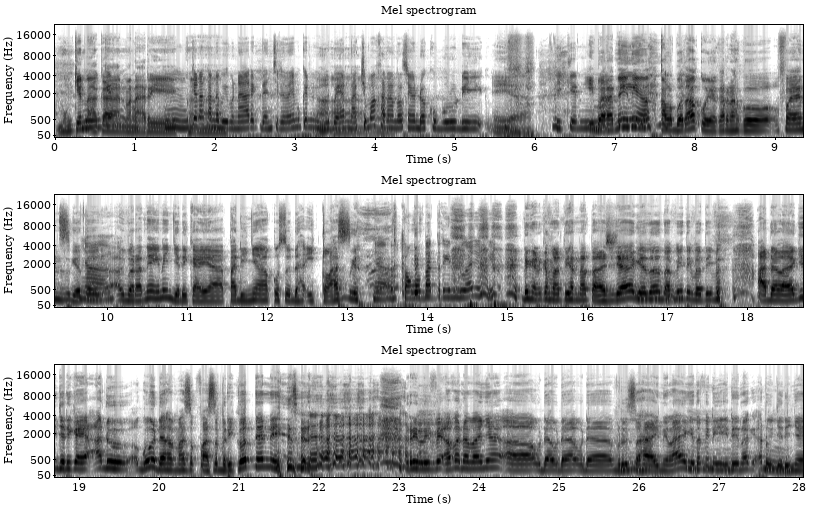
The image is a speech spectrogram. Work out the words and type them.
mungkin akan menarik. hmm, mungkin akan Ah. lebih menarik dan ceritanya mungkin Ah, lebih enak. Cuma iya. karena Natasanya udah kuburu di Iya. bikin Ibaratnya mati. ini ya, kalau buat aku ya karena aku fans gitu. Nah. Ibaratnya ini jadi kayak tadinya aku sudah ikhlas ya pengobat rindu aja sih. dengan kematian Natasha gitu Hmm. tapi tiba-tiba ada lagi jadi kayak aduh gue udah masuk fase berikutnya nih relief apa namanya eh, udah udah udah berusaha ini lagi tapi di ini lagi aduh jadinya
